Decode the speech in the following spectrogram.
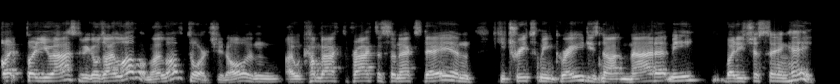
but but you asked him. He goes, "I love him. I love Torts, you know." And I would come back to practice the next day, and he treats me great. He's not mad at me, but he's just saying, "Hey,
